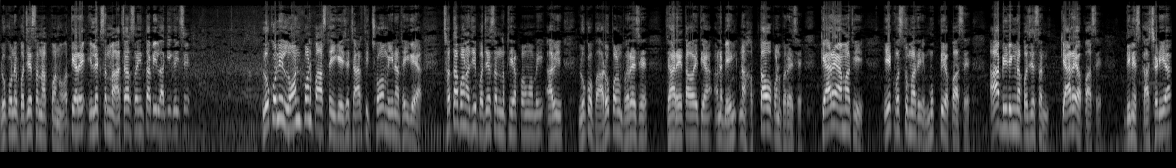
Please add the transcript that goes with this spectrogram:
લોકોને પજેશન આપવાનો. અત્યારે ઇલેક્શનમાં આચારસંહિતા બી લાગી ગઈ છે. લોકોની લોન પણ પાસ થઈ ગઈ છે. ચારથી છ મહિના થઈ ગયા. છતાં પણ હજી પજેશન નથી આપવામાં આવી- લોકો ભાડું પણ ભરે છે. જ્યાં રહેતા હોય ત્યાં અને બેંકના હપ્તાઓ પણ ભરે છે. ક્યારે આમાંથી એક વસ્તુમાંથી મુક્તિ અપાશે? આ બિલ્ડિંગના પજેશન ક્યારે અપાશે? દિનેશ કાછડિયા,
